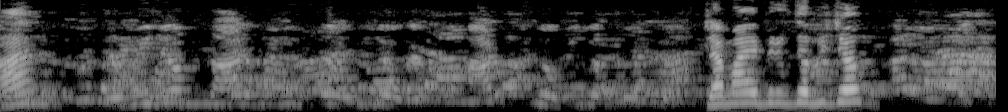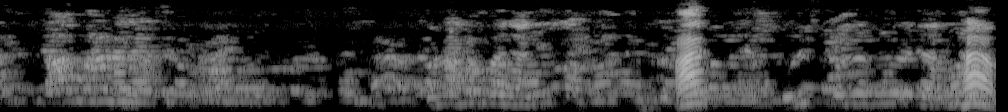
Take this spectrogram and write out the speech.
হ্যাঁ? জামাই বিরুদ্ধে অভিযোগ? হ্যাঁ? হ্যাঁ।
